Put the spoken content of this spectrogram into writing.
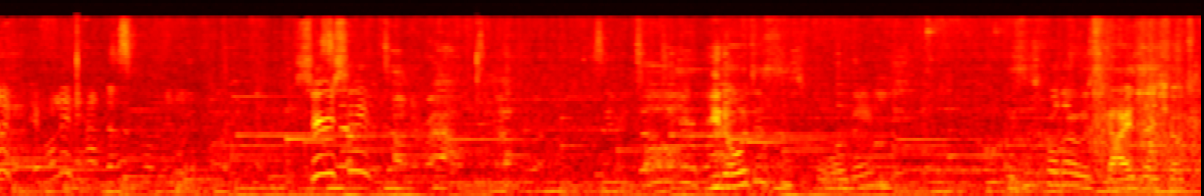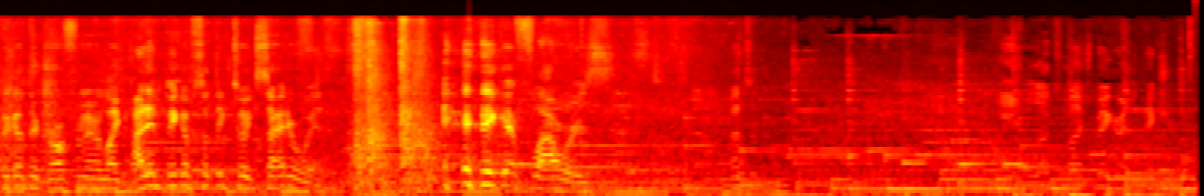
Look, if only they had those for me. Seriously? You know what this is for, babe? This is for those guys that show up to pick up their girlfriend and are like, I didn't pick up something to excite her with. they get flowers. That's It much bigger in the picture.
